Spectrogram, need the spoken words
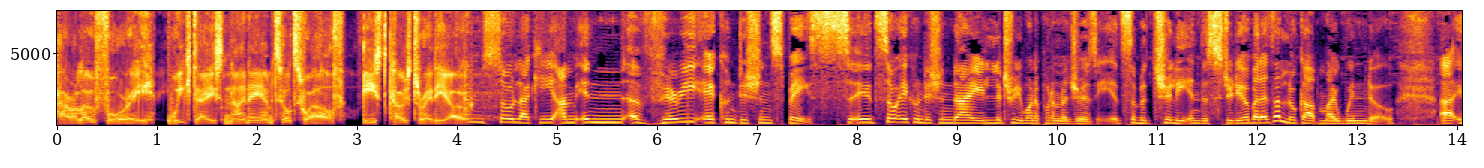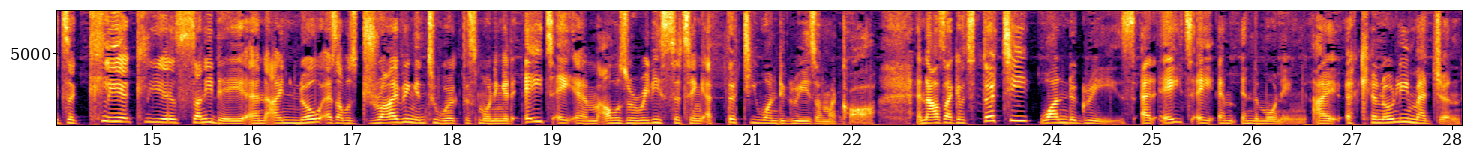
Carol Ofori. Weekdays 9 a.m. till 12. East Coast Radio. I'm so lucky. I'm in a very air conditioned space. It's so air conditioned, I literally want to put on a jersey. It's a bit chilly in the studio, but as I look out my window, uh, it's a clear, clear, sunny day. And I know as I was driving into work this morning at 8 a.m., I was already sitting at 31 degrees on my car. And I was like, if it's 31 degrees at 8 a.m. in the morning, I can only imagine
